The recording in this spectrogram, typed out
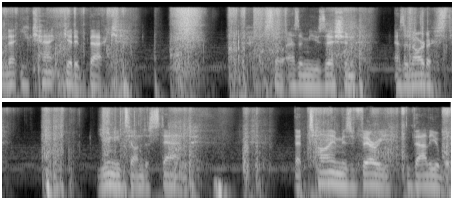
And that you can't get it back. So as a musician, as an artist, you need to understand that time is very valuable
